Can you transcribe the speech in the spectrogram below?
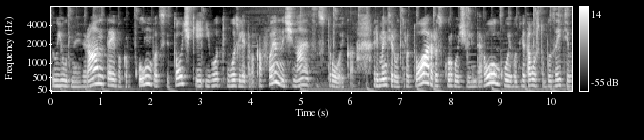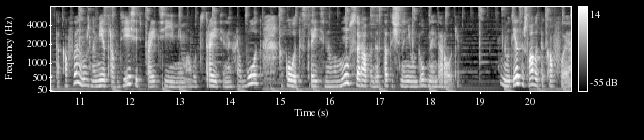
уютной верандой, вокруг клумба, цветочки. И вот возле этого кафе начинается стройка. Ремонтируют тротуар, раскурочили дорогу. И вот для того, чтобы зайти в это кафе, нужно метров 10 пройти мимо вот строительных работ, какого-то строительного мусора по достаточно неудобной дороге. Вот я зашла в это кафе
